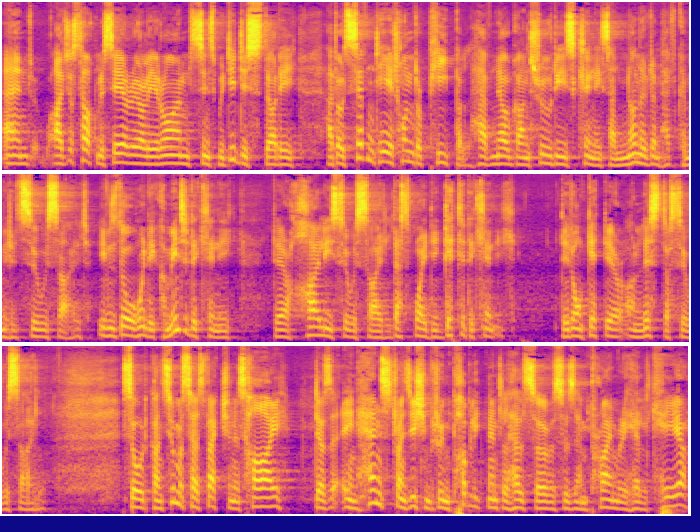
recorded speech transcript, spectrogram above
And I was just talking to Sarah earlier on, since we did this study, about 7,800 people have now gone through these clinics and none of them have committed suicide, even though when they come into the clinic, they're highly suicidal. That's why they get to the clinic. They don't get there unless they're suicidal. So the consumer satisfaction is high. There's an enhanced transition between public mental health services and primary health care.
